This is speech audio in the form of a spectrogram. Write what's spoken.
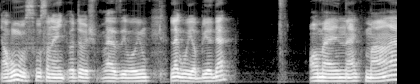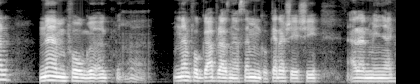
a 2021-5-ös verziójú legújabb bilde, amelynek már nem fog, nem fog gábrázni a szemünk a keresési eredmények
